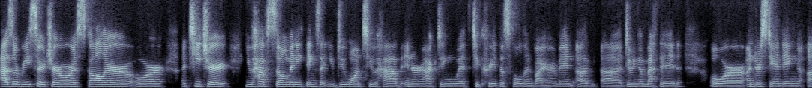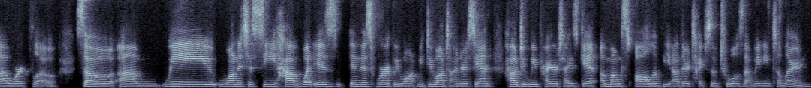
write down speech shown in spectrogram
As a researcher or a scholar or a teacher, you have so many things that you do want to have interacting with to create this full environment of uh, doing a method or understanding a workflow. So um, we wanted to see how what is in this work we want, we do want to understand how do we prioritize Git amongst all of the other types of tools that we need to learn.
